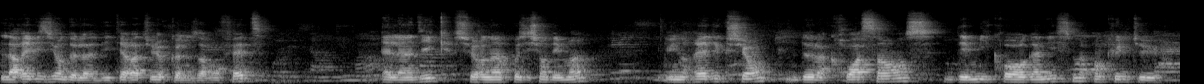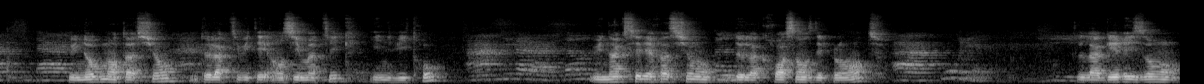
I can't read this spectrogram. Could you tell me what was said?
la révision de la littérature que nous avons faite, elle indique sur l'imposition des mains une réduction de la croissance des micro-organismes en culture, une augmentation de l'activité enzymatique in vitro, une accélération de la croissance des plantes, la guérison,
